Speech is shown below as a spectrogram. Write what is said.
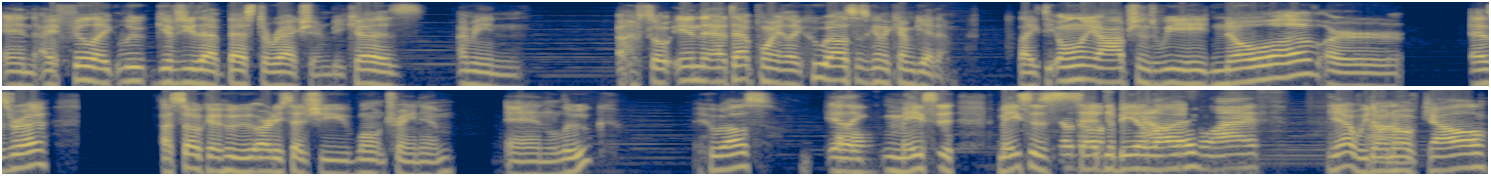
and I feel like Luke gives you that best direction because I mean, uh, so in the, at that point, like who else is gonna come get him? Like the only options we know of are Ezra, Ahsoka, who already said she won't train him, and Luke. Who else? Yeah, like Mace. Mace is said to be alive. alive. Yeah, we don't know Um, if Cal.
